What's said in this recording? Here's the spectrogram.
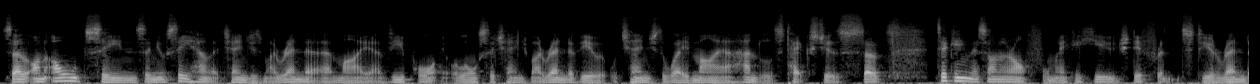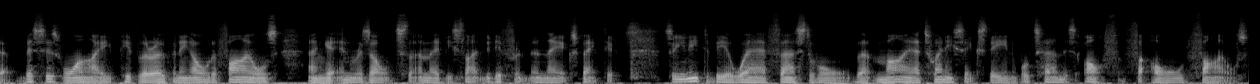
So on old scenes, and you'll see how that changes my render, uh, my uh, viewport, it will also change my render view, it will change the way Maya handles textures. So ticking this on and off will make a huge difference to your render. This is why people are opening older files and getting results that are maybe slightly different than they expected. So you need to be aware, first of all, that Maya 2016 will turn this off for old files.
